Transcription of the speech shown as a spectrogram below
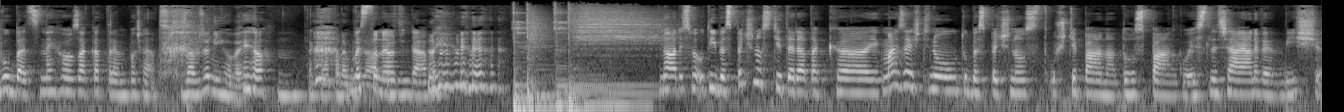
Vůbec, nech ho za katrem pořád. Zavřenýho, vej? Jo. Hm, tak já to nebudu Vůbec to dát. No a když jsme u té bezpečnosti teda, tak eh, jak máš zajištěnou tu bezpečnost u Štěpána, toho spánku? Jestli třeba, já nevím, víš, eh,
